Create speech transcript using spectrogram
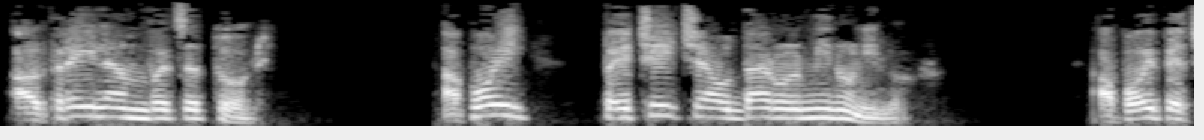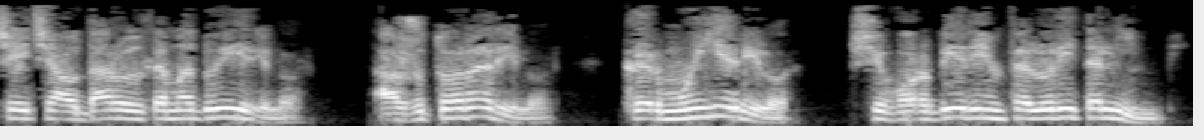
al treilea învățători, apoi pe cei ce au darul minunilor, apoi pe cei ce au darul tămăduirilor, ajutorărilor, cărmuirilor și vorbirii în felurite limbi.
